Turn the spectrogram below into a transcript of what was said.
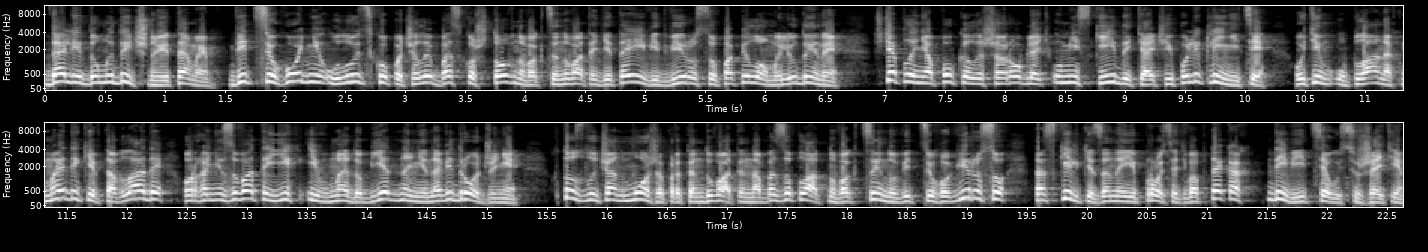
Далі до медичної теми. Від сьогодні у Луцьку почали безкоштовно вакцинувати дітей від вірусу папіломи людини. Щеплення поки лише роблять у міській дитячій поліклініці. Утім, у планах медиків та влади організувати їх і в медоб'єднанні на відродженні. Хто з лучан може претендувати на безоплатну вакцину від цього вірусу та скільки за неї просять в аптеках, дивіться у сюжеті.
